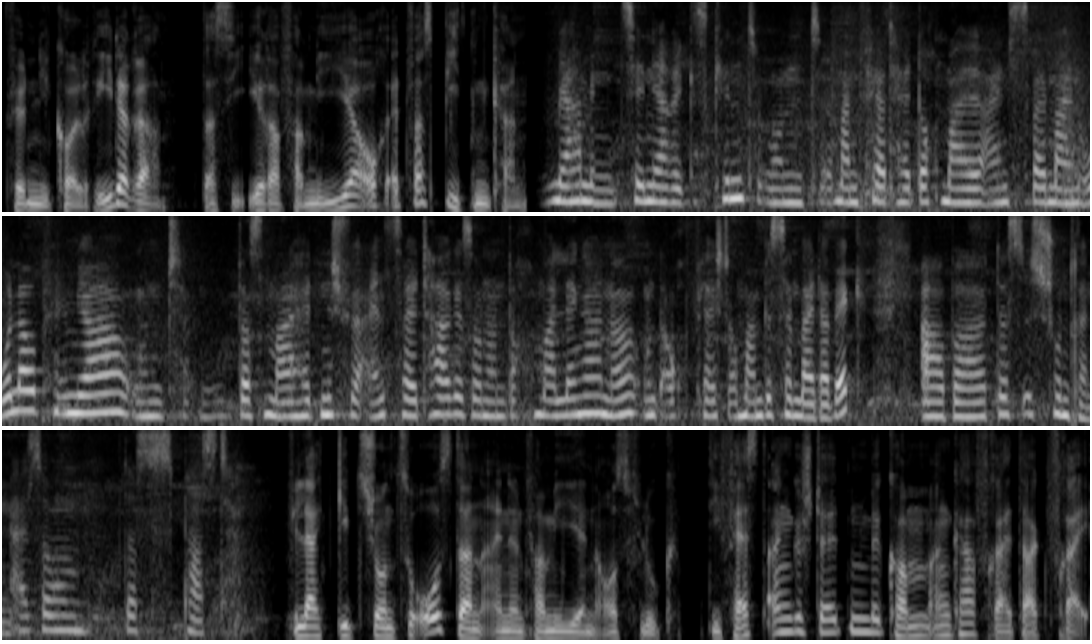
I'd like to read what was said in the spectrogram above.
Für Nicole Riederer, dass sie ihrer Familie auch etwas bieten kann. Wir haben ein zehnjähriges Kind und man fährt halt doch mal ein, zwei Mal in Urlaub im Jahr und das mal halt nicht für ein, zwei Tage, sondern doch mal länger ne? und auch vielleicht auch mal ein bisschen weiter weg. Aber das ist schon drin, also das passt. Vielleicht gibt's schon zu Ostern einen Familienausflug. Die Festangestellten bekommen an Karfreitag frei.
